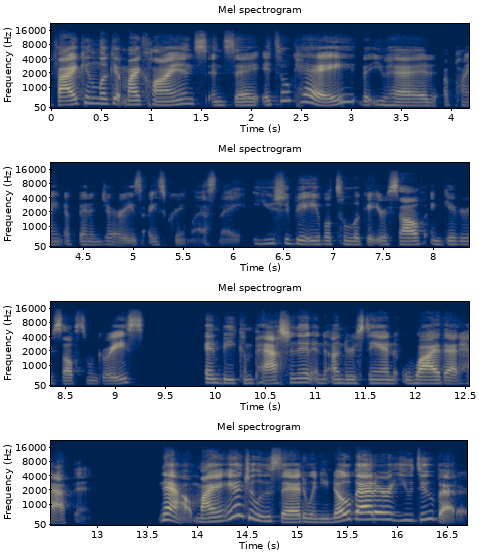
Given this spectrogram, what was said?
If I can look at my clients and say, it's okay that you had a pint of Ben and Jerry's ice cream last night, you should be able to look at yourself and give yourself some grace and be compassionate and understand why that happened. Now, Maya Angelou said, when you know better, you do better.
